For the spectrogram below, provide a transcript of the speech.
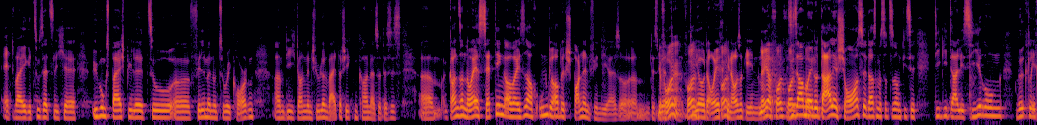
etwaige zusätzliche Übungsbeispiele zu äh, filmen und zu recorden ähm, die ich dann den Schülern weiterschicken kann. Also das ist ähm, ganz ein neues Setting, aber es ist auch unglaublich spannend, finde ich. Also ähm, das ja, wird voll, voll, dir oder euch voll. genauso gehen. Naja, voll, voll. Es ist auch voll. mal eine totale Chance, dass man sozusagen diese Digitalisierung wirklich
